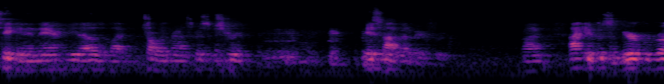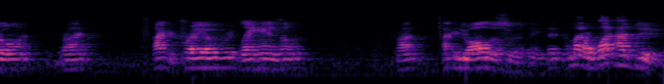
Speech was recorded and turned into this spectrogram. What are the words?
stick it in there, you know, look like Charlie Brown's Christmas tree. It's not going to bear fruit, right? I can put some Miracle-Gro on it, right? I can pray over it, lay hands on it, right? I can do all those sort of things. No matter what I do,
